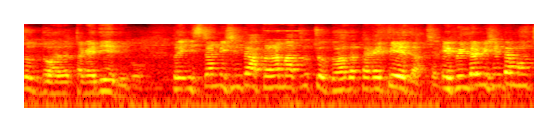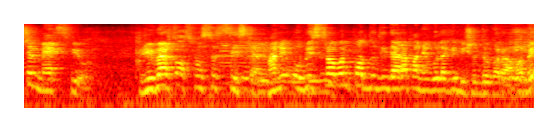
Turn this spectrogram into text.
চোদ্দ হাজার টাকায় দিয়ে দিব। তো ইস্টার্ন মেশিনটা আপনারা মাত্র চোদ্দ হাজার টাকায় পেয়ে যাচ্ছেন। এই ফিল্টার মেশিনটা হচ্ছে max pure reverse osmosis system মানে অবিশ্রবণ পদ্ধতি দ্বারা পানিগুলোকে বিশুদ্ধ করা হবে।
